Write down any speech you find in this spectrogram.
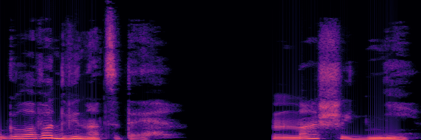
Глава двенадцатая. Наши дни.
